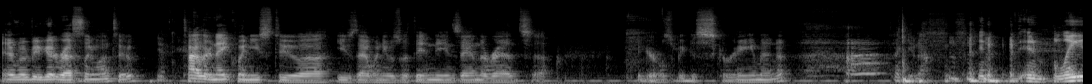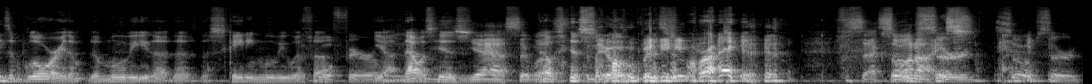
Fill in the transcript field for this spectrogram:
It would be a good wrestling one too. Yep. Tyler Naquin used to uh, use that when he was with the Indians and the Reds. So the girls would be just screaming, "Ah," you know. in, in Blades of Glory, the, the movie, the, the, the skating movie with, With uh, Will Ferrell Yeah, that was his. yes, it was, That was his the opening. right. Sex So on absurd. ice. So absurd.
